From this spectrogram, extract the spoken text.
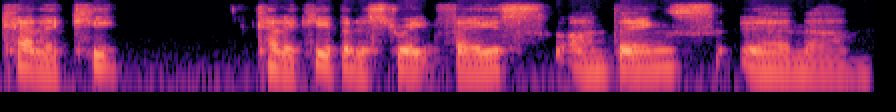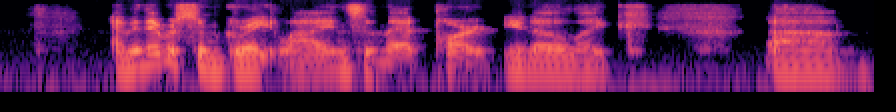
kind of keep kind of keeping a straight face on things. And um, I mean, there were some great lines in that part, you know, like. Um,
